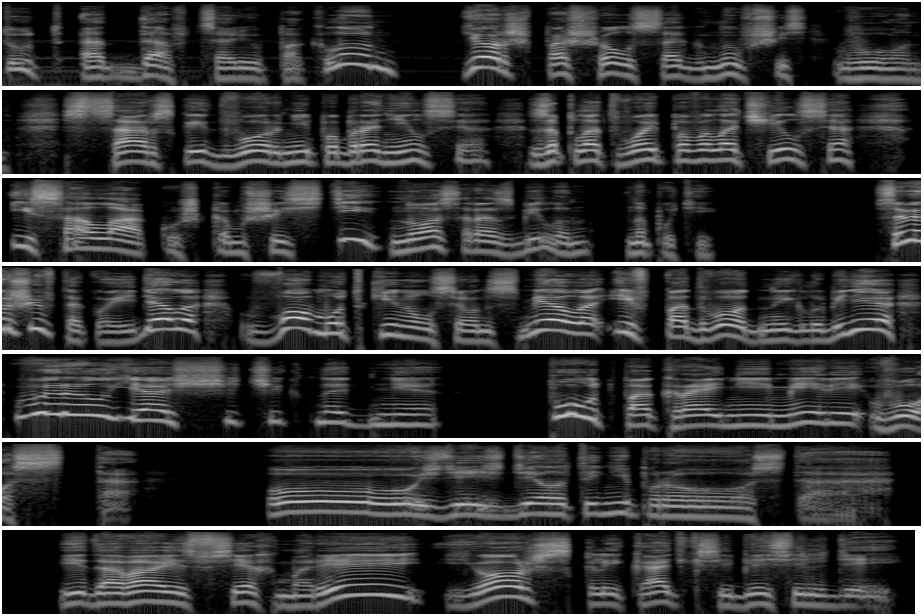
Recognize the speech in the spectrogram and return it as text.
Тут, отдав царю поклон, Ёрш пошел, согнувшись, вон. С царской дворней побронился, за плотвой поволочился, и салакушком шести нос разбил он на пути. Совершив такое дело, в омут кинулся он смело и в подводной глубине вырыл ящичек на дне. Пут, по крайней мере, воста. О, здесь дело-то непросто. И давай из всех морей ёж скликать к себе сельдей.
